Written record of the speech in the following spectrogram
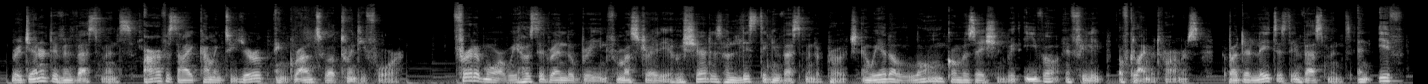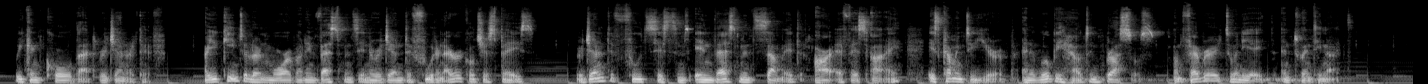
Regenerative Investments, RFSI coming to Europe and Groundswell 24. Furthermore, we hosted Randall Breen from Australia, who shared his holistic investment approach, and we had a long conversation with Ivo and Philippe of Climate Farmers about their latest investment and if we can call that regenerative. Are you keen to learn more about investments in the regenerative food and agriculture space? Regenerative Food Systems Investment Summit, RFSI, is coming to Europe and it will be held in Brussels on February 28th and 29th.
